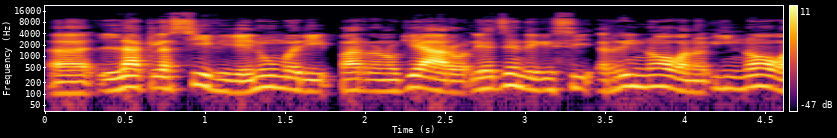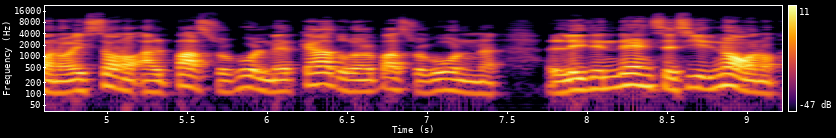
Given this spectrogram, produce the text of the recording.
Uh, la classifica, i numeri parlano chiaro, le aziende che si rinnovano, innovano e sono al passo col mercato, sono al passo con le tendenze, si rinnovano.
